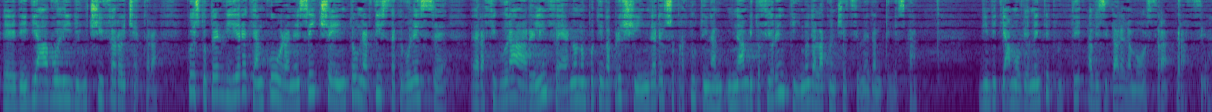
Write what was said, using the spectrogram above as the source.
eh, dei diavoli, di Lucifero, eccetera. Questo per dire che ancora nel Seicento un artista che volesse eh, raffigurare l'inferno non poteva prescindere, soprattutto in, in ambito fiorentino, dalla concezione dantesca. Vi invitiamo ovviamente tutti a visitare la mostra. Grazie.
